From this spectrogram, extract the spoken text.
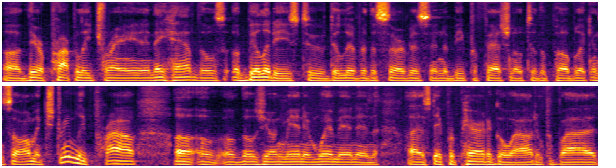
uh, they're properly trained and they have those abilities to deliver the service and to be professional to the public. And so I'm extremely proud uh, of, of, those young men and women, and uh, as they prepare to go out and provide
